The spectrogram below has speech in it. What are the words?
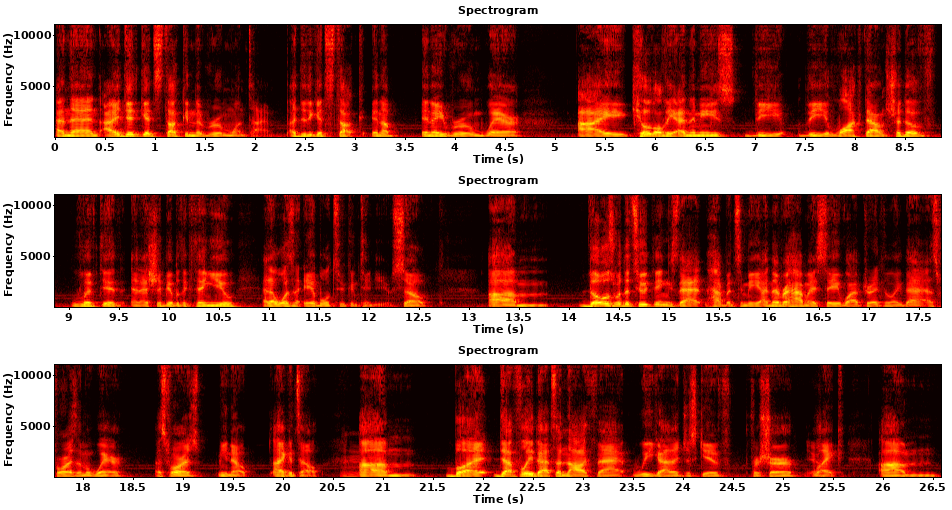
And then I did get stuck in the room one time. I did get stuck in a in a room where I killed all the enemies. The the lockdown should have lifted and I should be able to continue and I wasn't able to continue. So um those were the two things that happened to me. I never had my save wiped or anything like that, as far as I'm aware, as far as, you know, I can tell. Mm-hmm. Um but definitely that's a knock that we gotta just give for sure. Yeah. Like um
